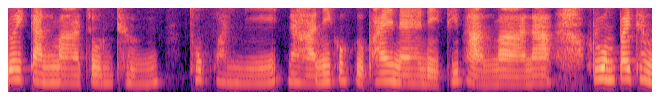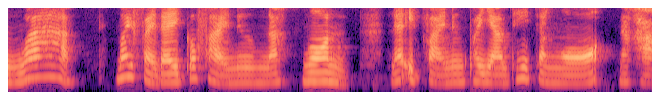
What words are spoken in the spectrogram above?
ด้วยกันมาจนถึงทุกวันนี้นะคะนี่ก็คือไพ่ในอดีตที่ผ่านมานะรวมไปถึงว่า ไม่ฝ่ายใดก็ฝ่ายหนึ่งนะงอน และอีกฝ่ายหนึ่งพยายามที่จะง้อนะคะ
